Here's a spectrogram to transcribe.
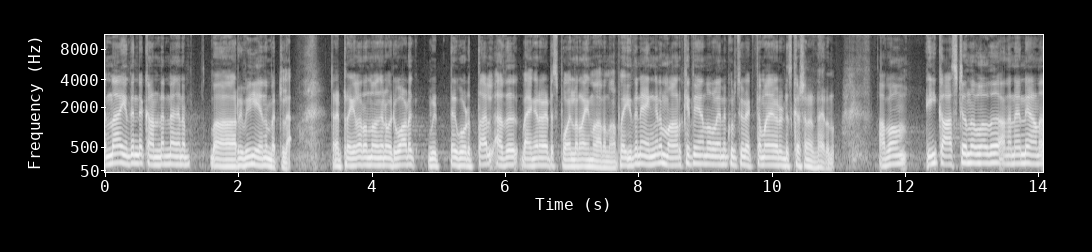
എന്നാൽ ഇതിന്റെ കണ്ടന്റ് അങ്ങനെ റിവീൽ ചെയ്യാനും പറ്റില്ല. ട്രെയിലറൊന്നും അങ്ങനെ ഒരുപാട് വിട്ട് കൊടുത്താൽ അത് ഭയങ്കരമായിട്ട് സ്പോയിലറായി മാറുന്നു അപ്പോൾ ഇതിനെ എങ്ങനെ മാർക്കറ്റ് ചെയ്യാന്നുള്ളതിനെക്കുറിച്ച് വ്യക്തമായ ഒരു ഡിസ്കഷൻ ഉണ്ടായിരുന്നു. അപ്പം ഈ കാസ്റ്റ് എന്നുള്ളത് അങ്ങനെ തന്നെയാണ്.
